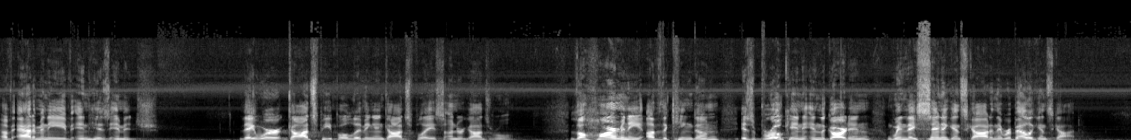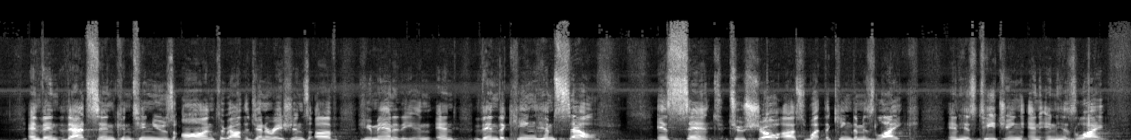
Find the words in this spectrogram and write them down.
of Adam and Eve in his image. They were God's people living in God's place under God's rule. The harmony of the kingdom is broken in the garden when they sin against God and they rebel against God. And then that sin continues on throughout the generations of humanity. And, and then the king himself is sent to show us what the kingdom is like in his teaching and in his life.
